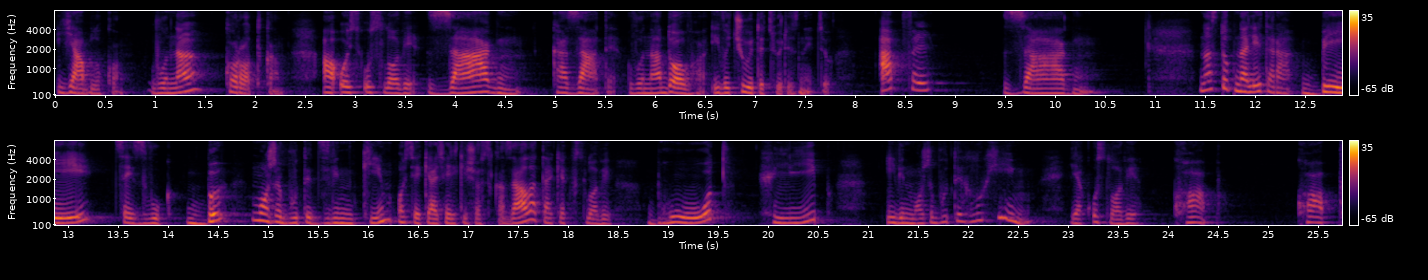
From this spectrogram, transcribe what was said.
яблуко. Вона коротка. А ось у слові sagen казати, вона довга. І ви чуєте цю різницю. Апфель sagen. Наступна літера Б, цей звук Б може бути дзвінким, ось як я тільки що сказала, так як в слові брод, хліб, і він може бути глухим, як у слові коп. Коп.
